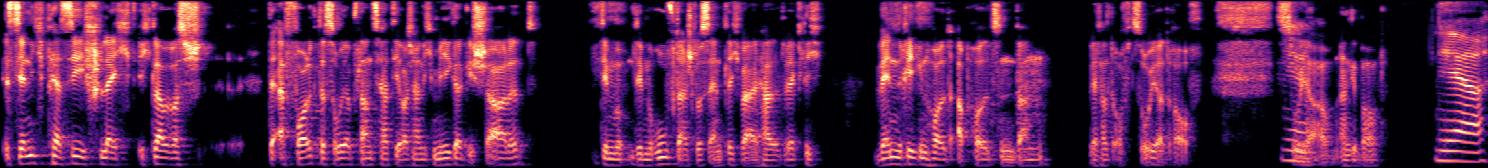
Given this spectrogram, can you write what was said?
ist ja nicht per se schlecht. Ich glaube, was der Erfolg der Sojapflanze hat ja wahrscheinlich mega geschadet, dem, dem Ruf dann schlussendlich, weil halt wirklich, wenn Regenholz abholzen, dann wird halt oft Soja drauf. Soja yeah. angebaut. Ja.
